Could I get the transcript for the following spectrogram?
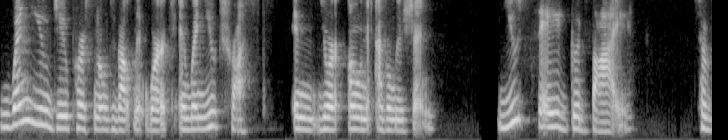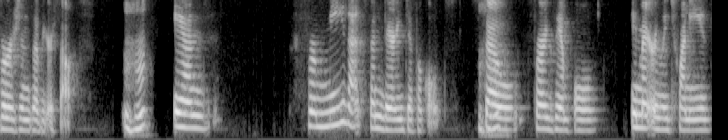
when you do personal development work and when you trust in your own evolution, you say goodbye to versions of yourself. hmm And for me, that's been very difficult. So, for example, in my early 20s,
